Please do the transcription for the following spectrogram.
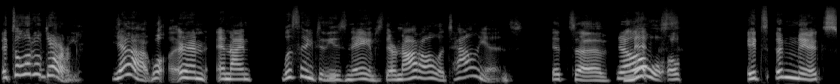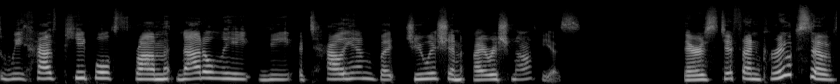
it's a little dark. Yeah. Well, and and I'm listening to these names. They're not all Italians. It's a no. Mix. Oh, it's a mix. We have people from not only the Italian but Jewish and Irish mafias there's different groups of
